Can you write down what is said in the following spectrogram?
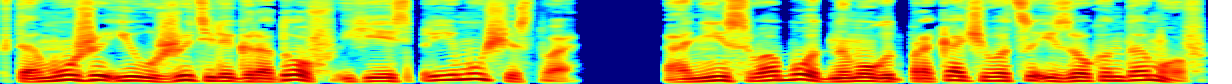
К тому же и у жителей городов есть преимущество. Они свободно могут прокачиваться из окон домов.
